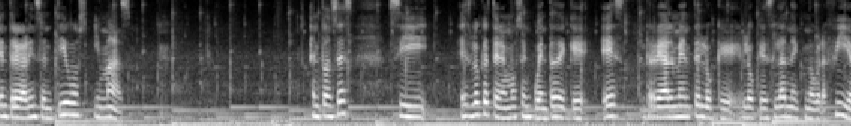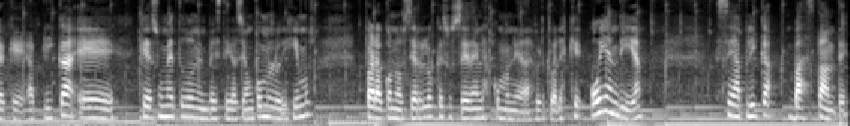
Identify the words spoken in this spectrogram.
entregar incentivos y más. Entonces, si es lo que tenemos en cuenta de que es realmente lo que, lo que es la etnografía, que aplica, eh, que es un método de investigación, como lo dijimos, para conocer lo que sucede en las comunidades virtuales, que hoy en día se aplica bastante,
